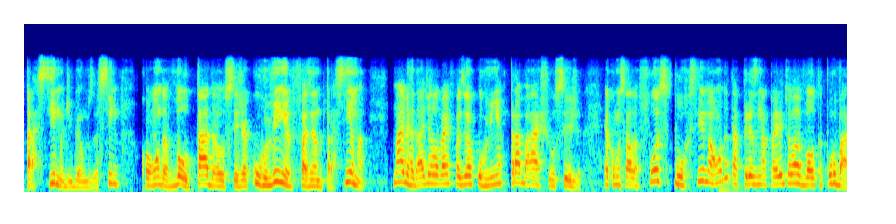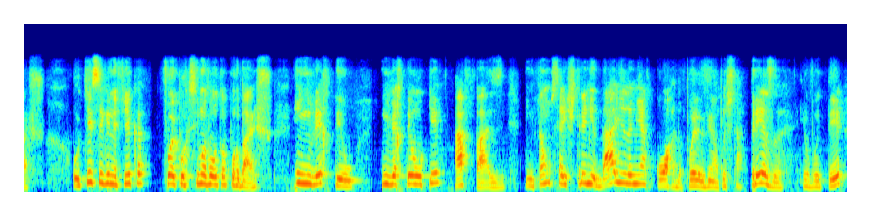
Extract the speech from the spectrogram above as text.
para cima, digamos assim, com a onda voltada, ou seja, a curvinha fazendo para cima, Na verdade, ela vai fazer uma curvinha para baixo, ou seja, é como se ela fosse por cima, a onda está presa na parede, ela volta por baixo. O que significa foi por cima, voltou por baixo? Inverteu. Inverteu o que? A fase. Então, se a extremidade da minha corda, por exemplo, está presa, eu vou ter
